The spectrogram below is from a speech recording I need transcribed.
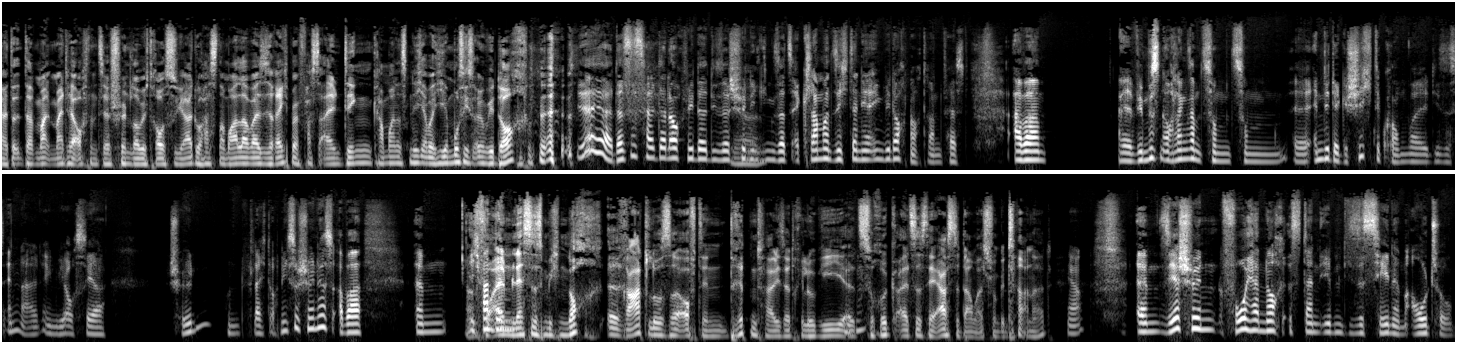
Ja, da, da meint er auch dann sehr schön, glaube ich, draus so, ja, du hast normalerweise recht, bei fast allen Dingen kann man es nicht, aber hier muss ich es irgendwie doch. ja, ja, das ist halt dann auch wieder dieser schöne ja. Gegensatz. Er klammert sich dann ja irgendwie doch noch dran fest. Aber äh, wir müssen auch langsam zum, zum äh, Ende der Geschichte kommen, weil dieses Ende halt irgendwie auch sehr schön und vielleicht auch nicht so schön ist, aber ähm, ja, ich vor allem lässt es mich noch äh, ratloser auf den dritten Teil dieser Trilogie äh, mhm. zurück, als es der erste damals schon getan hat. Ja, ähm, sehr schön. Vorher noch ist dann eben diese Szene im Auto,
